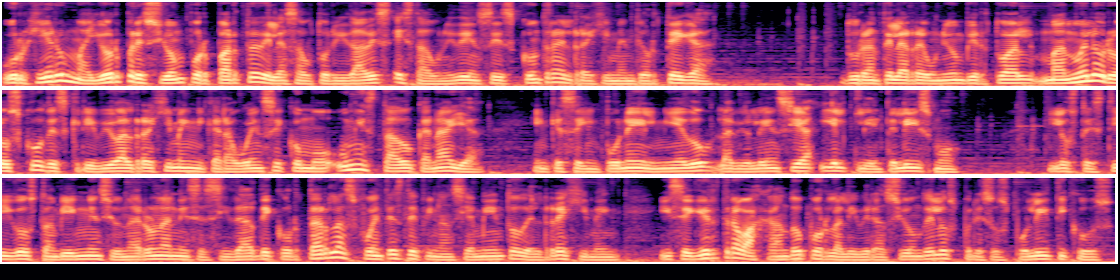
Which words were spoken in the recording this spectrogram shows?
urgieron mayor presión por parte de las autoridades estadounidenses contra el régimen de Ortega. Durante la reunión virtual, Manuel Orozco describió al régimen nicaragüense como un Estado canalla, en que se impone el miedo, la violencia y el clientelismo. Los testigos también mencionaron la necesidad de cortar las fuentes de financiamiento del régimen y seguir trabajando por la liberación de los presos políticos.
